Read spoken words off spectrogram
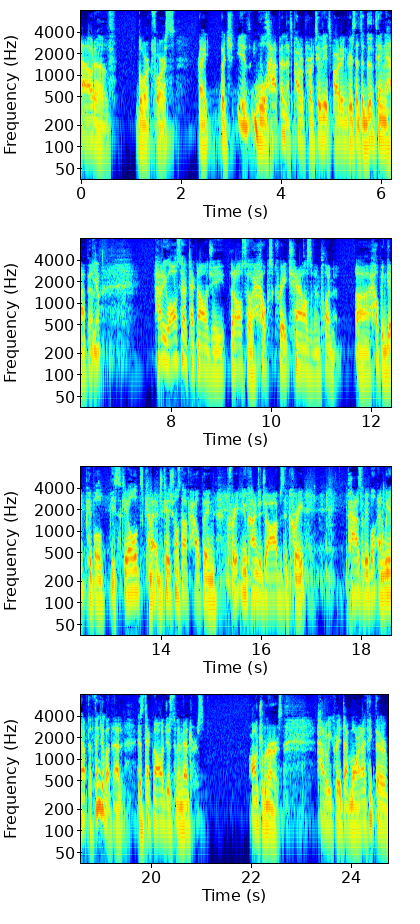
out of the workforce, right? Which is, will happen. That's part of productivity. It's part of increase. That's a good thing to happen. Yep. How do you also have technology that also helps create channels of employment? Uh, helping get people be skilled, kind of educational stuff, helping create new kinds of jobs that create paths for people. And we have to think about that as technologists and inventors, entrepreneurs. How do we create that more? And I think their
